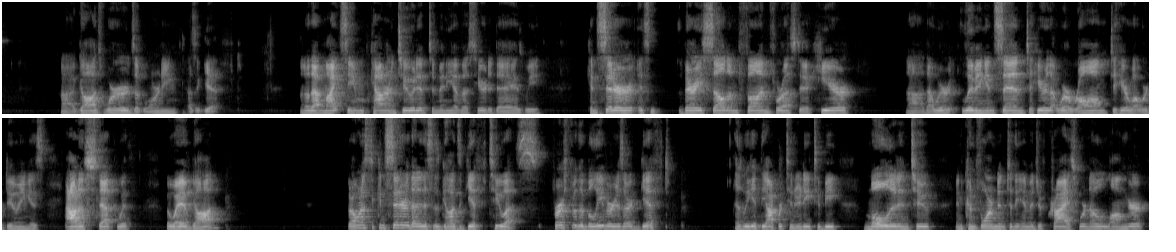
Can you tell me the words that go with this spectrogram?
uh, God's words of warning as a gift. I know that might seem counterintuitive to many of us here today as we consider it's very seldom fun for us to hear uh, that we're living in sin, to hear that we're wrong, to hear what we're doing is out of step with the way of God. But I want us to consider that this is God's gift to us. First, for the believer, is our gift as we get the opportunity to be molded into and conformed into the image of Christ. We're no longer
